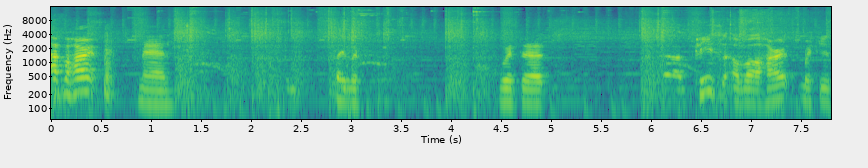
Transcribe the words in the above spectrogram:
Apple heart? Man. Play with with the uh, piece of a heart, which is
